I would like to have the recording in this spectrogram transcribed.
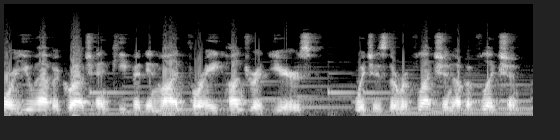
or you have a grudge and keep it in mind for 800 years, which is the reflection of affliction,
